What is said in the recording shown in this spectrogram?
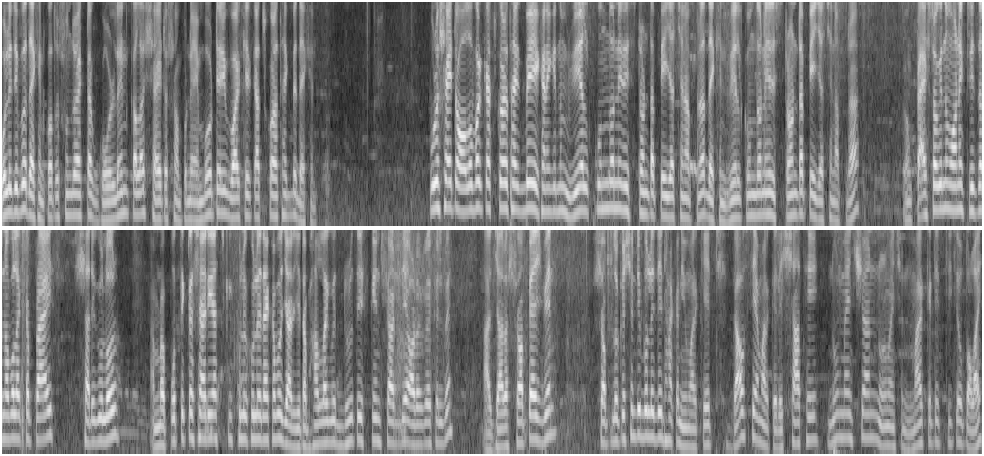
বলে দিব, দেখেন কত সুন্দর একটা গোল্ডেন কালার শাড়িটা সম্পূর্ণ এম্ব্রয়ডারি ওয়ার্কের কাজ করা থাকবে, দেখেন। পুরো শাড়িটা অল ওভার কাজ করা থাকবে। এখানে কিন্তু রিয়েল কুন্দনের স্টোনটা পেয়ে যাচ্ছেন আপনারা, দেখেন রিয়েল কুন্দনের স্টোনটা পেয়ে যাচ্ছেন আপনারা। এবং প্রাইসটাও কিন্তু অনেক রিজনেবল একটা প্রাইস শাড়িগুলোর। আমরা প্রত্যেকটা শাড়ি আজকে খুলে খুলে দেখাবো। যার যেটা ভালো লাগবে, দ্রুত স্ক্রিনশট দিয়ে অর্ডার করে ফেলবেন। আর যারা শপে আসবেন সব লোকেশনটি বলে দিই, ঢাকা নিউ মার্কেট, গাউসিয়া মার্কেটের সাথে নূর ম্যানশন নূর ম্যানশন মার্কেটের তৃতীয় তলায়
